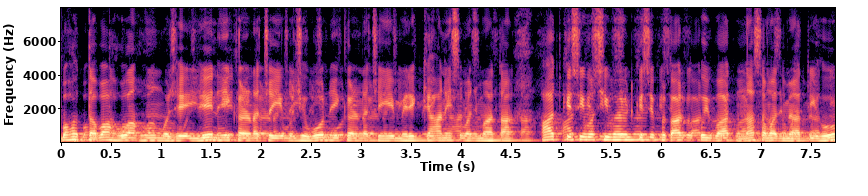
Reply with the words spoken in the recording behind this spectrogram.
बहुत दबा हुआ हूँ मुझे ये नहीं करना चाहिए मुझे वो नहीं करना चाहिए मेरे क्या नहीं समझ में आता। आज किसी मसीह भाई बहन किसी प्रकार का कोई बात ना समझ में आती हो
